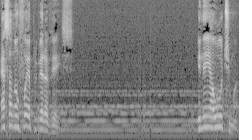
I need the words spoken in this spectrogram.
Essa não foi a primeira vez, e nem a última.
